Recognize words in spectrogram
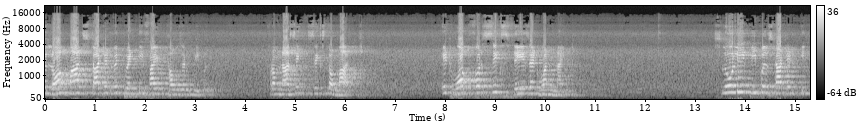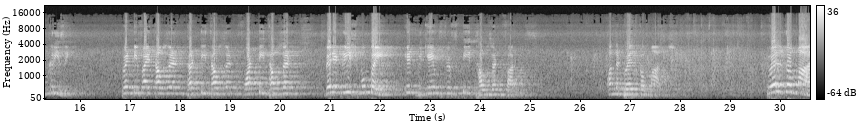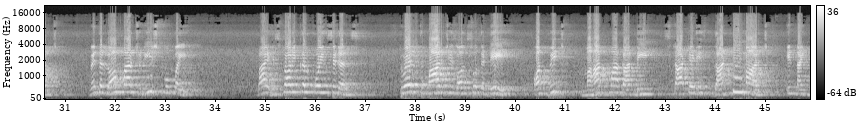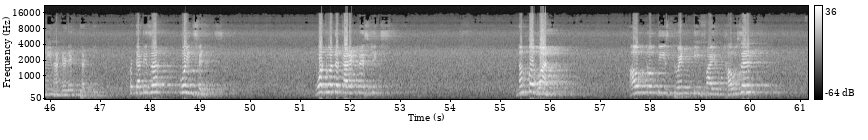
The long march started with 25,000 people from Nasik 6th of March. It walked for six days and one night. Slowly people started increasing. 25,000, 30,000, 40,000. When it reached Mumbai, it became 50,000 farmers on the 12th of March. 12th of March, when the long march reached Mumbai, by historical coincidence, 12th March is also the day on which Mahatma Gandhi started his Dandi March in 1930. But that is a coincidence. What were the characteristics? Number one, out of these 25,000,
